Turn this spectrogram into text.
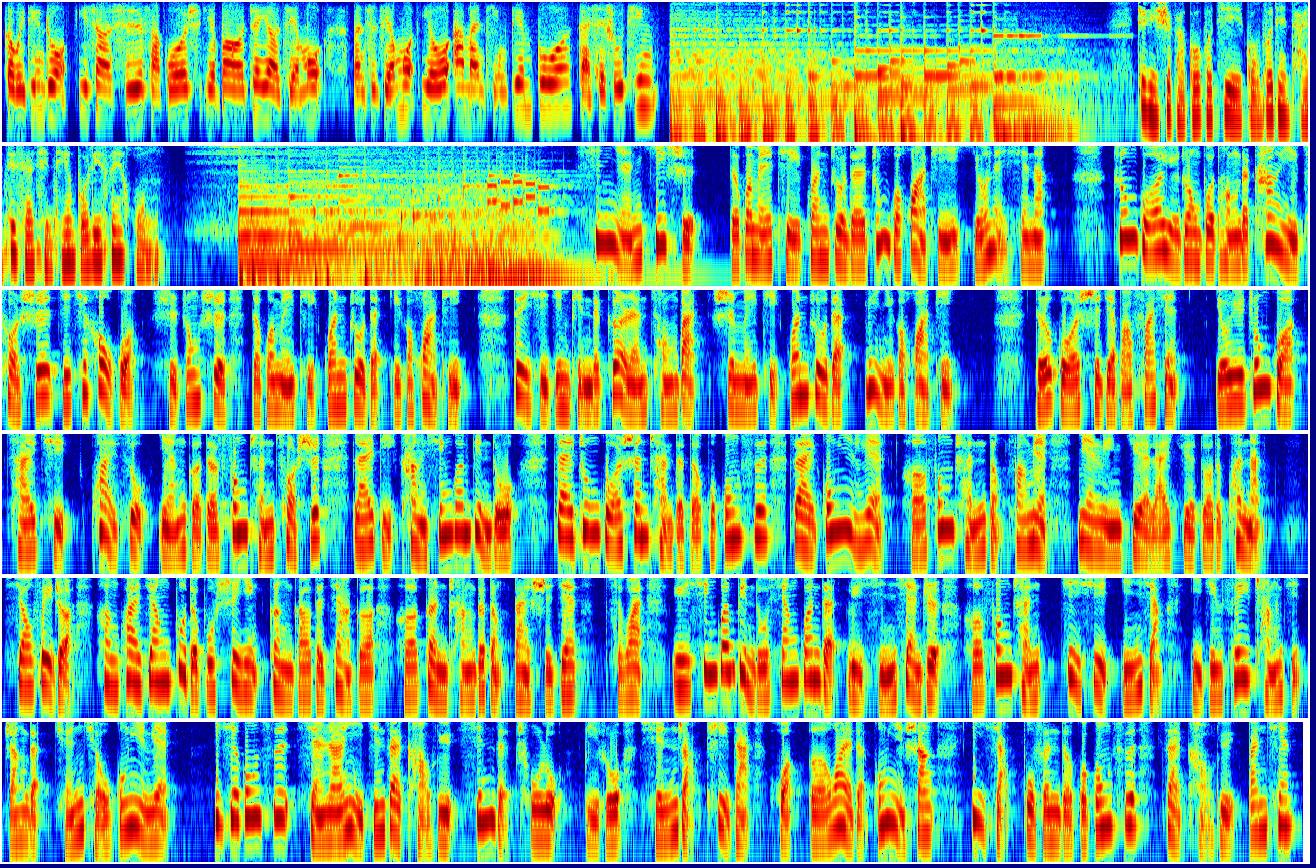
各位听众，以上是法国《世界报》摘要节目。本次节目由阿曼婷编播，感谢收听。这里是法国国际广播电台，接下来请听《伯利飞鸿》。新年伊始。德国媒体关注的中国话题有哪些呢？中国与众不同的抗疫措施及其后果，始终是德国媒体关注的一个话题。对习近平的个人崇拜是媒体关注的另一个话题。德国《世界报》发现，由于中国采取。快速、严格的封城措施来抵抗新冠病毒，在中国生产的德国公司在供应链和封城等方面面临越来越多的困难。消费者很快将不得不适应更高的价格和更长的等待时间。此外，与新冠病毒相关的旅行限制和封城继续影响已经非常紧张的全球供应链。一些公司显然已经在考虑新的出路，比如寻找替代或额外的供应商。一小部分德国公司在考虑搬迁。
